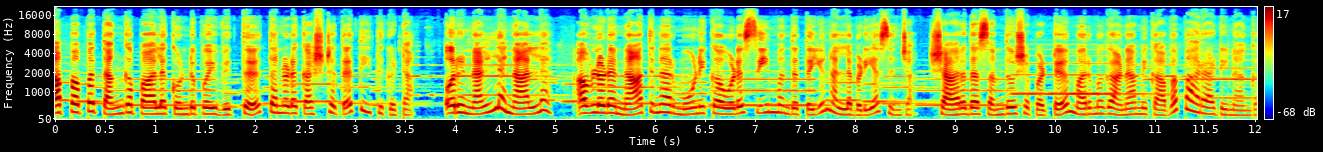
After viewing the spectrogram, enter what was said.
அப்பப்ப தங்க பாலை கொண்டு போய் வித்து தன்னோட கஷ்டத்தை தீத்துக்கிட்டா ஒரு நல்ல நாள்ல அவளோட நாத்தனார் மோனிகாவோட சீமந்தத்தையும் நல்லபடியா செஞ்சா. சாரதா சந்தோஷப்பட்டு மருமக அனாமிகாவை பாராட்டினாங்க.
